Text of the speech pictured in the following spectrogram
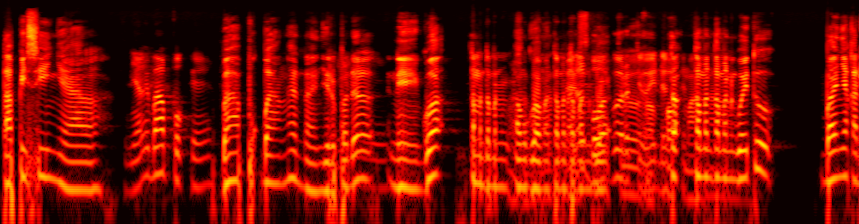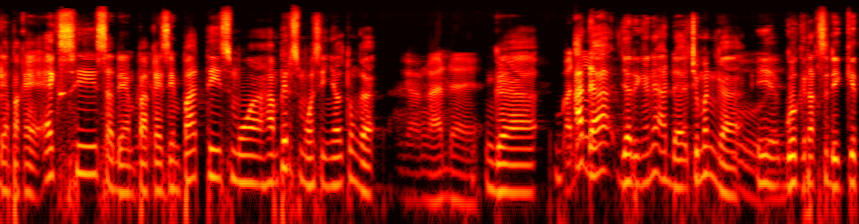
Tapi sinyal Sinyalnya bapuk ya. bapuk banget anjir. Padahal nih gue teman-teman sama gue sama teman-teman. Te- teman-teman gue itu banyak ada yang pakai eksis, ada yang pakai simpati, semua hampir semua sinyal tuh nggak Enggak enggak ada ya. nggak Padahal- ada jaringannya ada, cuman nggak. Uh, iya, ya. gue gerak sedikit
